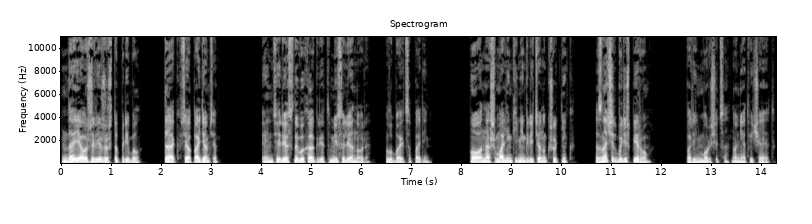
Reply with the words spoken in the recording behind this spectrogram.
«Да я уже вижу, что прибыл. Так, все, пойдемте. «Интересный вы Хагрид, мисс Элеонора», — улыбается парень. «О, наш маленький негритёнок-шутник. Значит, будешь первым». Парень морщится, но не отвечает.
